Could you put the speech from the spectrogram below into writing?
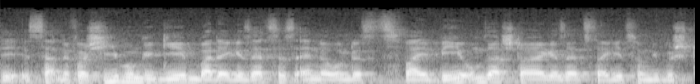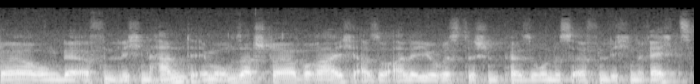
es hat eine Verschiebung gegeben bei der Gesetzesänderung des 2b Umsatzsteuergesetzes. Da geht es um die Besteuerung der öffentlichen Hand im Umsatzsteuerbereich, also alle juristischen Personen des öffentlichen Rechts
